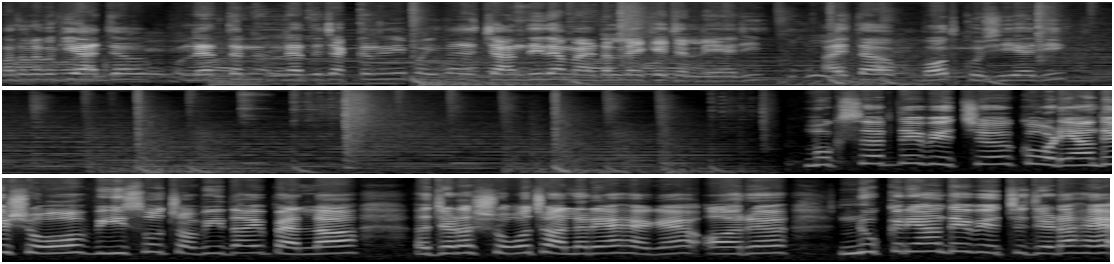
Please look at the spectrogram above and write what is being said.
ਮਤਲਬ ਕਿ ਅੱਜ ਲਿੱਦ ਲਿੱਦ ਚੱਕਣੀ ਨਹੀਂ ਪਈ ਤਾਂ ਚਾਂਦੀ ਦਾ ਮੈਡਲ ਲੈ ਕੇ ਚੱਲੇ ਆ ਜੀ। ਅੱਜ ਤਾਂ ਬਹੁਤ ਖੁਸ਼ੀ ਹੈ ਜੀ। ਮੁਕਸਰ ਦੇ ਵਿੱਚ ਘੋੜਿਆਂ ਦੇ ਸ਼ੋਅ 2024 ਦਾ ਇਹ ਪਹਿਲਾ ਜਿਹੜਾ ਸ਼ੋਅ ਚੱਲ ਰਿਹਾ ਹੈਗਾ ਔਰ ਨੁਕਰਿਆਂ ਦੇ ਵਿੱਚ ਜਿਹੜਾ ਹੈ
